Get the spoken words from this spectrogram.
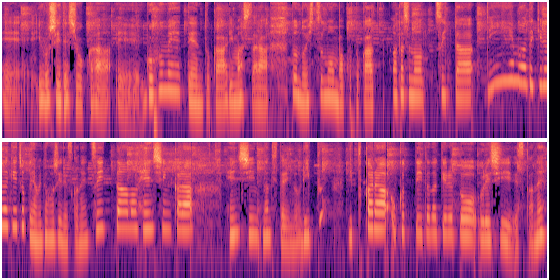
えー、よろしいでしょうか、えー、ご不明点とかありましたら、どんどん質問箱とか、私のツイッター、DM はできるだけちょっとやめてほしいですかね。ツイッターの返信から、返信、なんて言ったらいいの？リプ？リプから送っていただけると嬉しいですかね。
